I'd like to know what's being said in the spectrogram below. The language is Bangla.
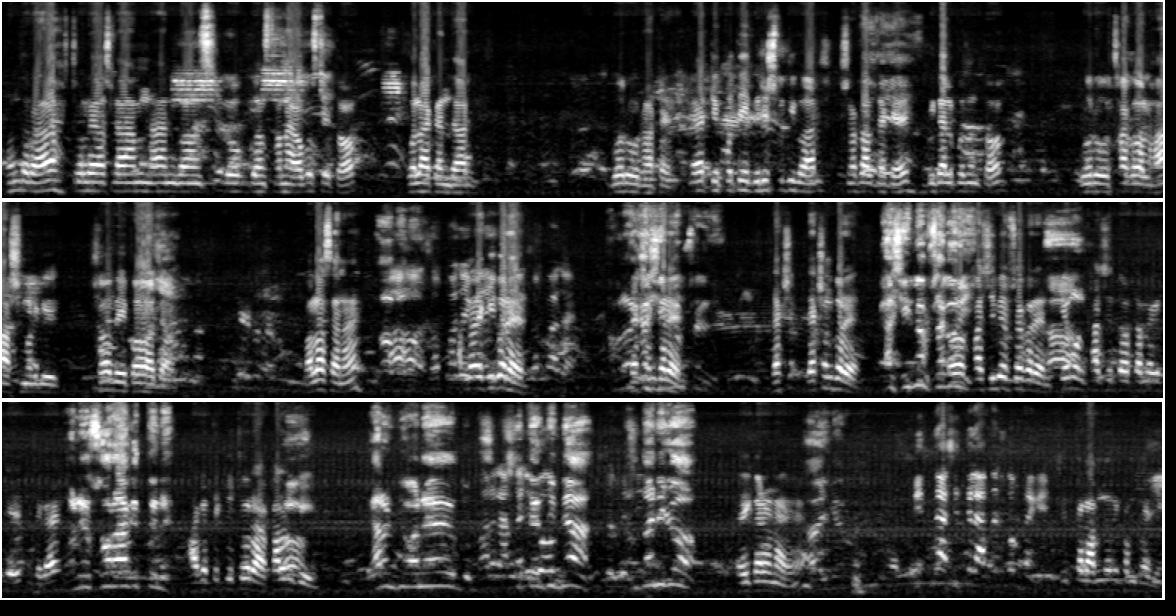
বন্ধুরা, চলে আসলাম নারায়ণগঞ্জ রূপগঞ্জ থানায় অবস্থিত গোলাকান্দার গরুর হাটে। এটি প্রতি বৃহস্পতিবার সকাল থেকে বিকাল পর্যন্ত গরু ছাগল হাঁস মুরগি সবই পাওয়া যায়। ভালো আছে না? আপনারা কি করেন? দেখেন করেন। দেখশন- দেখশন করেন। খাসির ব্যবসা করেন। কেমন খাসির দর দাম একটু একটু দেখায় চোরা আগের থেকে। আগে থেকে চোরা কারণ কি? কারণ কি অনেক শীতের দিন না আমদানি গো এই কারণে। হ্যাঁ? শীতকাল শীতকালে আপনাদের কম থাকে। শীতকালে আমদানি কম থাকে।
